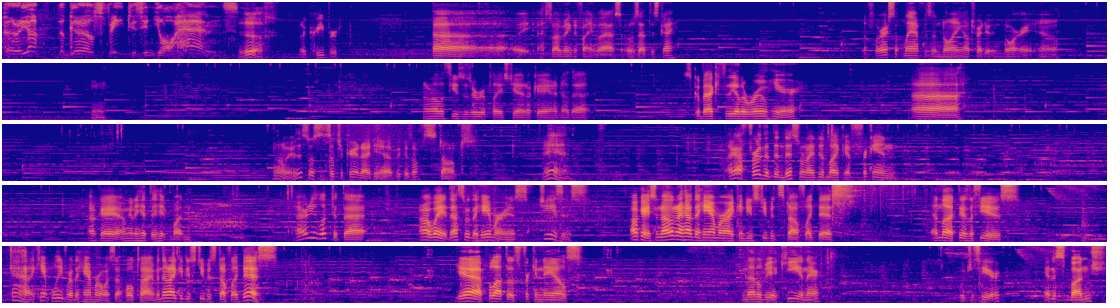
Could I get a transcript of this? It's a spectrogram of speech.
Hurry up! The girl's fate is in your hands. Ugh, what a creeper. Uh, wait, I saw a magnifying glass. Oh, is that this guy? The fluorescent lamp is annoying. I'll try to ignore it. Oh. Hmm. Not all the fuses are replaced yet. Okay, I know that. Let's go back into the other room here. Uh... Oh, maybe this wasn't such a great idea because I'm stumped. Man. I got further than this one. I did like a freaking... Okay, I'm gonna hit the hit button. I already looked at that. Oh, wait, that's where the hammer is. Jesus. Okay, so now that I have the hammer, I can do stupid stuff like this. And look, there's a fuse. God, I can't believe where the hammer was that whole time. And then I can do stupid stuff like this. Yeah, pull out those freaking nails. And that'll be a key in there. Which is here. And a sponge.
